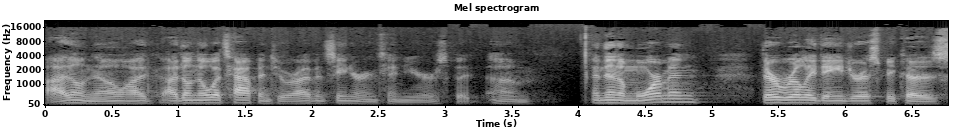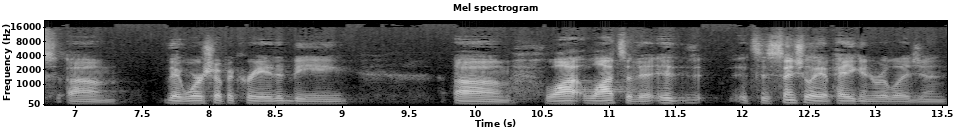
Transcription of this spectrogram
I don't know. I, I don't know what's happened to her. I haven't seen her in 10 years. But, um, and then a Mormon, they're really dangerous because um, they worship a created being. Um, lot, lots of it. it. It's essentially a pagan religion,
